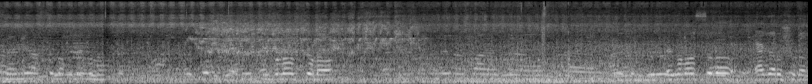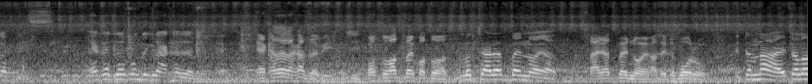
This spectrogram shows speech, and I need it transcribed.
শ্রেণি আসছিল আপনার এগুলো হচ্ছিল এগারোশো টাকা পিস এক হাজার পর্যন্ত রাখা যাবে? এক হাজার রাখা যাবে? কত হাত বাই কত হাত? এগুলো চার হাত বাই নয় হাত। চার হাত বাই নয় হাত এটা বড়। এটা না এটা হলো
